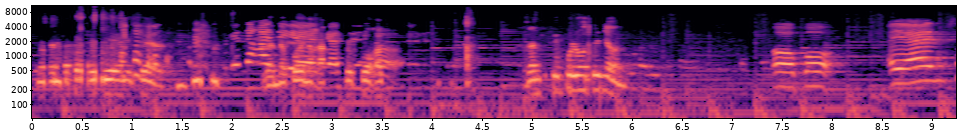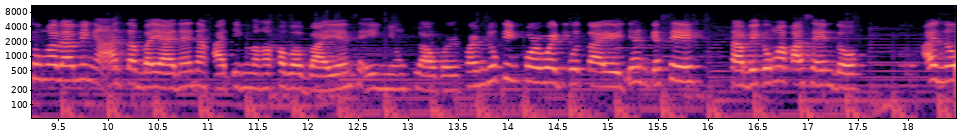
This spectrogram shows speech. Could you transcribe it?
Maganda po kayo yan, sir. Magandang Ganda ano po, yan, nakapit po Kasendo. Ganda po pulutin yun. Opo. Ayan, so maraming aantabayanan ng ating mga kababayan sa inyong flower farm. Looking forward po tayo dyan kasi sabi ko nga kasendo, ano,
